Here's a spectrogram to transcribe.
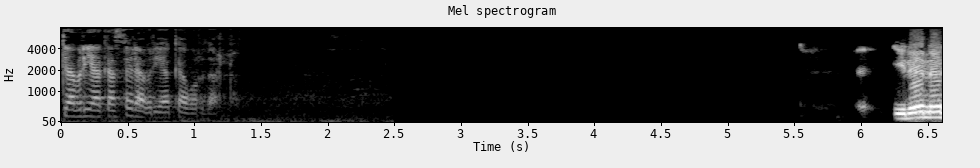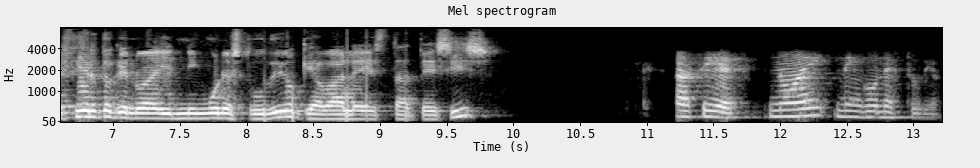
¿Qué habría que hacer? Habría que abordarlo. Irene, ¿es cierto que no hay ningún estudio que avale esta tesis? Así es, no hay ningún estudio.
